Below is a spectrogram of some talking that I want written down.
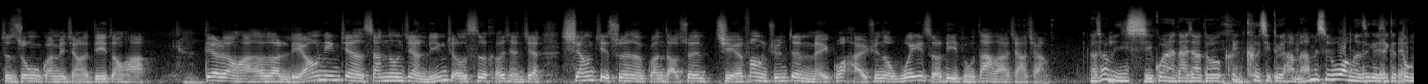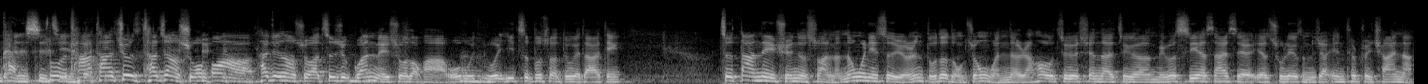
这是中国官媒讲的第一段话。第二段话他说，辽宁舰、山东舰、零九四核潜舰相继出现在关岛，所以解放军对美国海军的威慑力度大大加强。老师，他们已经习惯了，大家都很客气对他们，他们是忘了这个这个动态的世界。不，他他就是他这样说话，他就这样说话，这是官媒说的话，我我我一字不错读给大家听。这大内宣就算了，那问题是有人读得懂中文的，然后这个现在这个美国 CSIS 也也出了一个什么叫 Interpret China，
